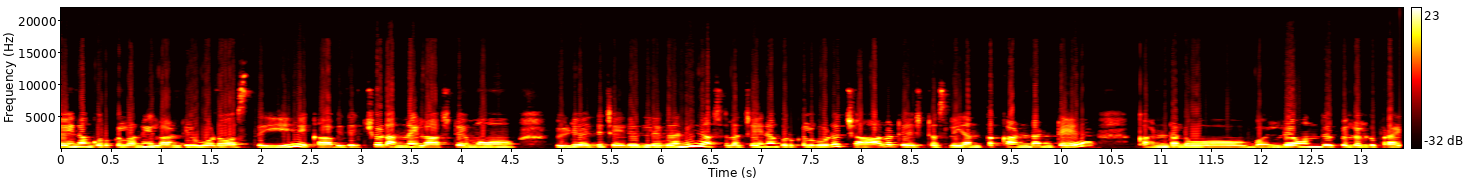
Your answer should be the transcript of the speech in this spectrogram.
చైనా గురకలని ఇలాంటివి కూడా వస్తాయి. ఇక అవి తెచ్చాడు అన్నయ్య లాస్ట్ టైము వీడియో అయితే చేయలేదులే కానీ అసలు చైనా గురకలు కూడా చాలా టేస్ట్ అసలు. ఎంత కండంటే కండలో భలే ఉంది. పిల్లలకి ఫ్రై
